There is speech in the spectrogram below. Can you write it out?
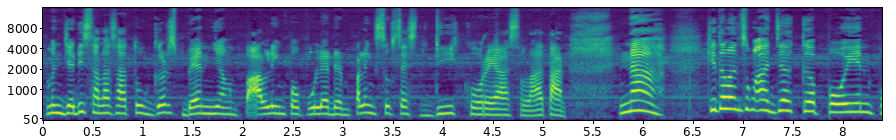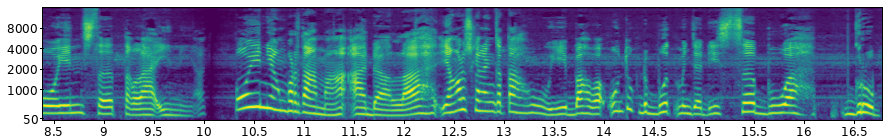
menjadi salah satu girls band yang paling populer dan paling sukses di Korea Korea Selatan. Nah, kita langsung aja ke poin-poin setelah ini. Poin yang pertama adalah yang harus kalian ketahui bahwa untuk debut menjadi sebuah grup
